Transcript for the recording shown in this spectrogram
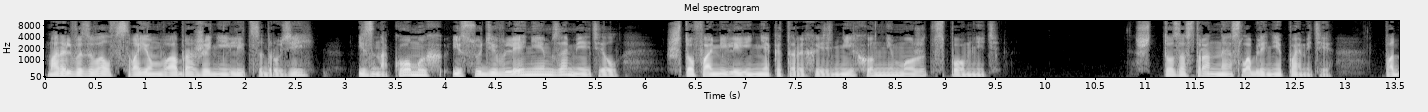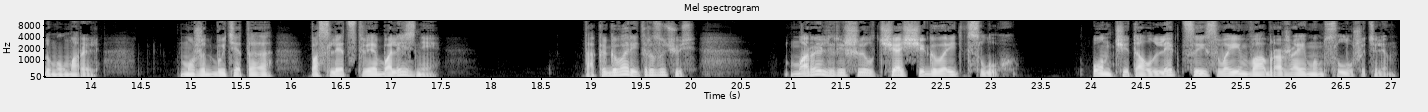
Морель вызывал в своем воображении лица друзей и знакомых и с удивлением заметил, что фамилии некоторых из них он не может вспомнить. Что за странное ослабление памяти? подумал Морель. Может быть, это последствия болезни? Так и говорить разучусь. Морель решил чаще говорить вслух. Он читал лекции своим воображаемым слушателям,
